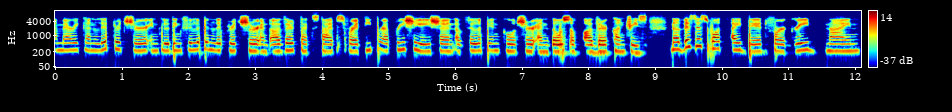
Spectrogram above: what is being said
American literature, including Philippine literature and other text types for a deeper appreciation of Philippine culture and those of other countries. Now, this is what I did for grade 9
